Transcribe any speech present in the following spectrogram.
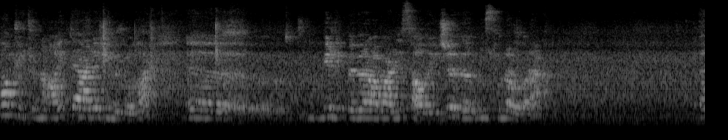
halk kültürüne ait değerleri görüyorlar. E, birlik ve beraberliği sağlayıcı e, unsurlar olarak. E,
